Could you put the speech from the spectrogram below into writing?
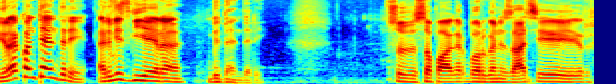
yra kontenderiai, ar visgi jie yra bibenderiai? Su viso pagarbo organizacijai ir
